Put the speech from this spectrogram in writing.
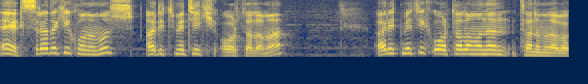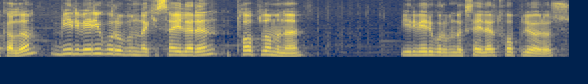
Evet sıradaki konumuz aritmetik ortalama. Aritmetik ortalamanın tanımına bakalım. Bir veri grubundaki sayıların toplamının bir veri grubundaki sayıları topluyoruz.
